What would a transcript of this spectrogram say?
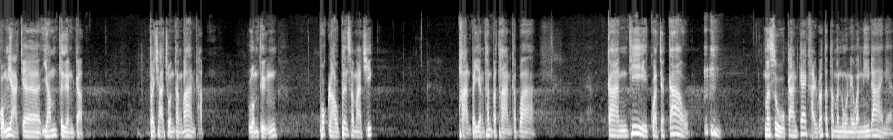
ผมอยากจะย้ำเตือนกับประชาชนทางบ้านครับ รวมถึงพวกเราเพื่อนสมาชิก ผ่านไปยังท่านประธานครับว่า การที่กว่าจะก้าวมาสู่การแก้ไขรัฐธรรมนูญในวันนี้ได้เนี่ย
